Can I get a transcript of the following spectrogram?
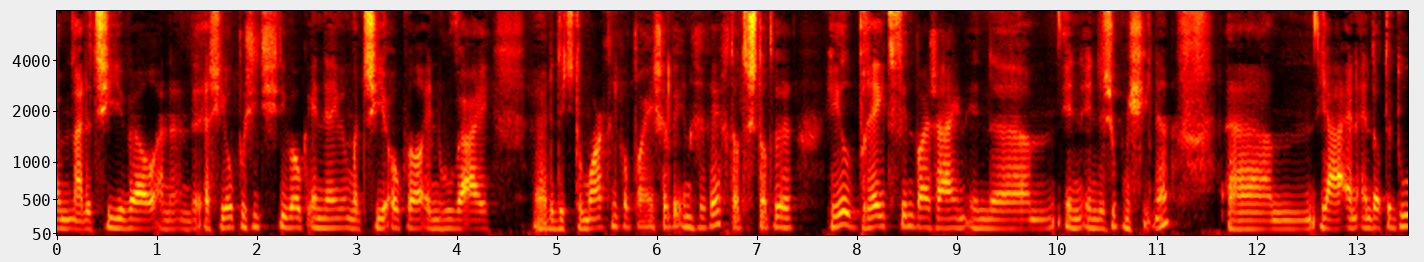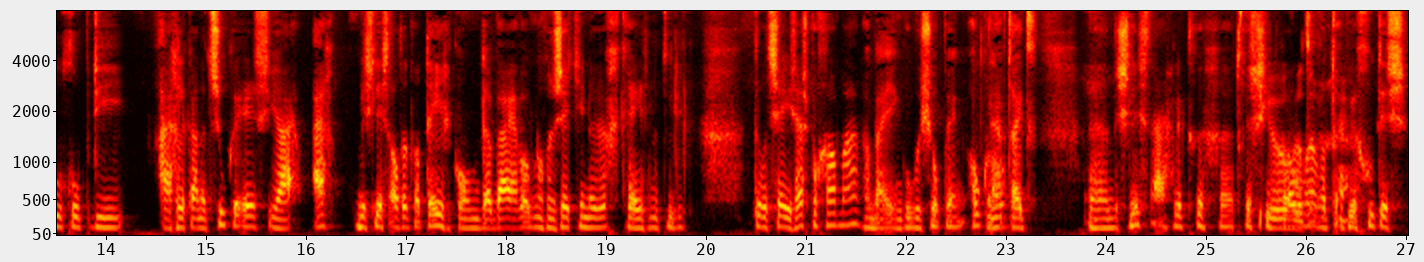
nou, dat zie je wel aan de SEO-posities die we ook innemen, maar dat zie je ook wel in hoe wij uh, de digital marketing campagnes hebben ingericht. Dat is dat we heel breed vindbaar zijn in, um, in, in de zoekmachine. Um, ja, en, en dat de doelgroep die eigenlijk aan het zoeken is, ja, eigenlijk beslist altijd wat tegenkomt. Daarbij hebben we ook nog een zetje in de rug gekregen natuurlijk door het CSS-programma, waarbij je in Google Shopping ook ja. altijd uh, beslist eigenlijk terug, uh, terug ziet komen. Terug, wat ook ja. weer goed is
